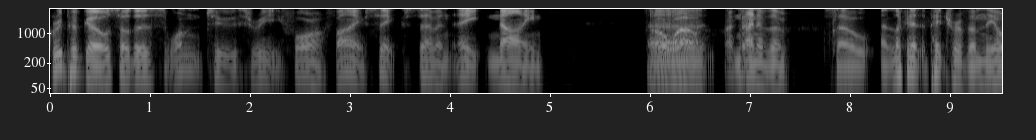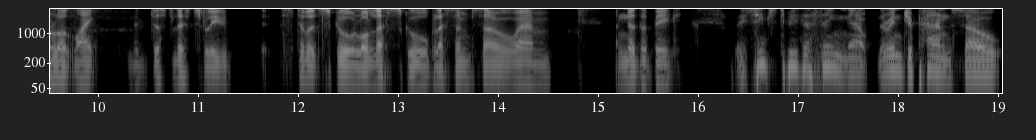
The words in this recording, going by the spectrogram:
group of girls. So there's one, two, three, four, five, six, seven, eight, nine. oh wow. Uh, Okay. nine of them. So, and looking at the picture of them, they all look like they've just literally still at school or left school. Bless them. So, um, another big. It seems to be the thing now. They're in Japan, so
